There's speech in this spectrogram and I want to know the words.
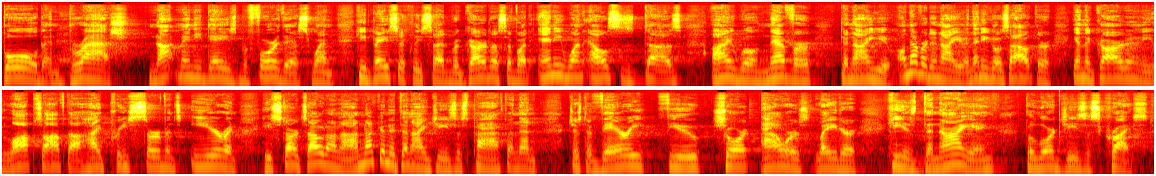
bold and brash not many days before this when he basically said, regardless of what anyone else does, I will never deny you. I'll never deny you. And then he goes out there in the garden and he lops off the high priest servant's ear and he starts out on, I'm not going to deny Jesus' path. And then just a very few short hours later, he is denying the Lord Jesus Christ.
